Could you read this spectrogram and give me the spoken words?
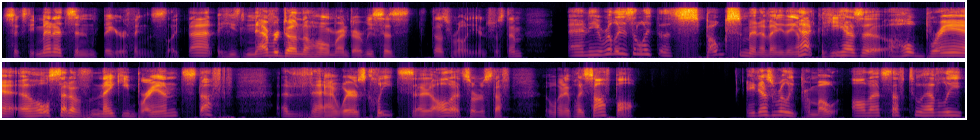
60 Minutes and bigger things like that. He's never done the home run derby. Says it doesn't really interest him. And he really isn't like the spokesman of anything. Heck, he has a whole brand, a whole set of Nike brand stuff that wears cleats, uh, all that sort of stuff when he plays softball. He doesn't really promote all that stuff too heavily.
